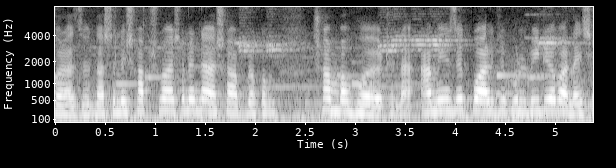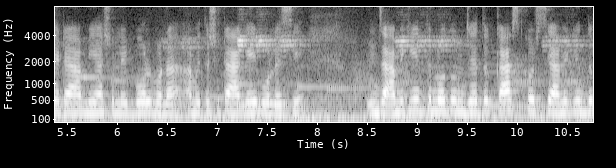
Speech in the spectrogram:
করার জন্য। আসলে সবসময় আসলে না সব রকম সম্ভব হয়ে ওঠে না। আমি যে কোয়ালিটিফুল ভিডিও বানাই সেটা আমি আসলে বলব না। আমি তো সেটা আগেই বলেছি। যে আমি কিন্তু নতুন যেহেতু কাজ করছি, আমি কিন্তু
